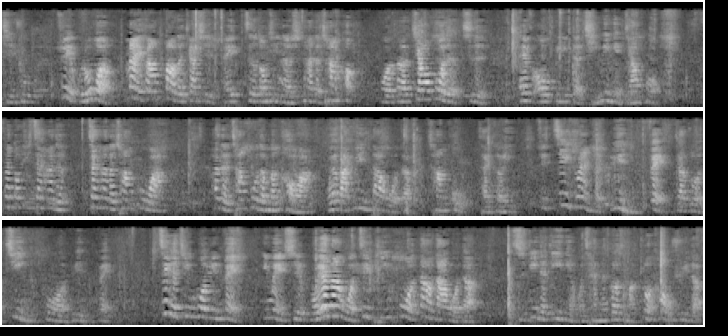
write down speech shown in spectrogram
支出。所以如果卖方报的价是，哎，这个东西呢是它的仓口，我呢交货的是 FOB 的起运点交货，那东西在它的在它的仓库啊。的仓库的门口啊，我要把它运到我的仓库才可以。所以这段的运费叫做进货运费。这个进货运费，因为是我要让我这批货到达我的指定的地点，我才能够什么做后续的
